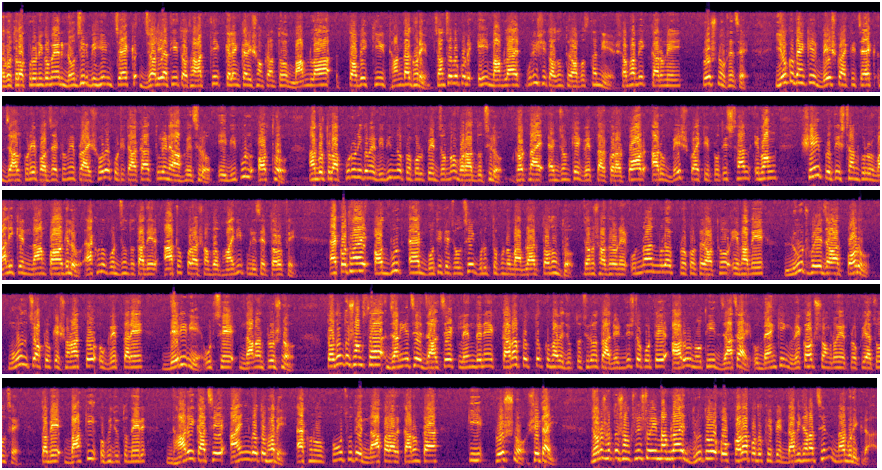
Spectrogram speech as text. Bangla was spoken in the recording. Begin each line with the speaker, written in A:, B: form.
A: আগরতলা পুর নিগমের নজিরবিহীন চেক জালিয়াতি তথা আর্থিক কেলেঙ্কারি সংক্রান্ত মামলা, তবে কি ঠান্ডা ঘরে? চাঞ্চল্যকর এই মামলায় পুলিশি তদন্তের অবস্থান নিয়ে স্বাভাবিক কারণেই প্রশ্ন উঠেছে। ইউকো ব্যাংকের বেশ কয়েকটি চেক জাল করে পর্যায়ক্রমে প্রায় ষোলো কোটি টাকা তুলে নেওয়া হয়েছিল। এই বিপুল অর্থ আগরতলা পুর নিগমের বিভিন্ন প্রকল্পের জন্য বরাদ্দ ছিল। ঘটনায় একজনকে গ্রেপ্তার করার পর আরও বেশ কয়েকটি প্রতিষ্ঠান এবং সেই প্রতিষ্ঠানগুলোর মালিকের নাম পাওয়া গেলেও এখনও পর্যন্ত তাদের আটক করা সম্ভব হয়নি পুলিশের তরফে। এক কথায়, অদ্ভুত এক গতিতে চলছে গুরুত্বপূর্ণ মামলার তদন্ত। জনসাধারণের উন্নয়নমূলক প্রকল্পের অর্থ এভাবে লুট হয়ে যাওয়ার পরও মূল চক্রকে শনাক্ত ও গ্রেপ্তারে দেরি নিয়ে উঠছে নানান প্রশ্ন। তদন্ত সংস্থা জানিয়েছে, জালচেক লেনদেনে কারা প্রত্যক্ষভাবে যুক্ত ছিল তা নির্দিষ্ট করতে আরও নথি যাচাই ও ব্যাংকিং রেকর্ড সংগ্রহের প্রক্রিয়া চলছে। তবে বাকি অভিযুক্তদের ধারে কাছে আইনগতভাবে এখনও পৌঁছতে না পারার কারণটা কি প্রশ্ন সেটাই। জনস্বার্থ সংশ্লিষ্ট এই মামলায় দ্রুত ও কড়া পদক্ষেপের দাবি জানাচ্ছেন নাগরিকরা।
